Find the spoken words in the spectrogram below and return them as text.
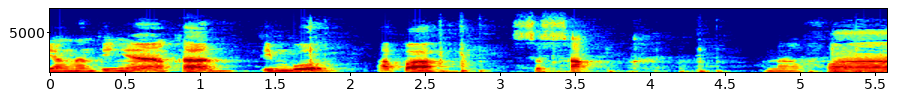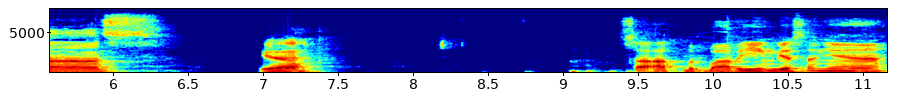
yang nantinya akan timbul apa? Sesak nafas ya saat berbaring biasanya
